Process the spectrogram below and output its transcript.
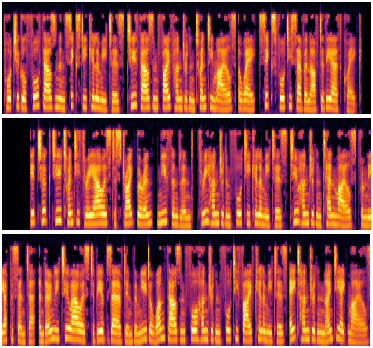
Portugal 4060 kilometers, 2520 miles away, 647 after the earthquake. It took 223 hours to strike Burin, Newfoundland, 340 kilometers (210 miles) from the epicenter, and only 2 hours to be observed in Bermuda 1445 kilometers (898 miles).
